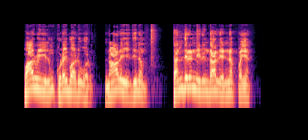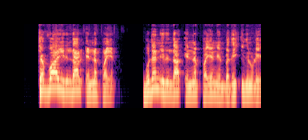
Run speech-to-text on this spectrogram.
பார்வையிலும் குறைபாடு வரும். நாளைய தினம் சந்திரன் இருந்தால் என்ன பயன்? செவ்வாய் இருந்தால் என்ன பயன்? புதன் இருந்தால் என்ன பயன் என்பதை இதனுடைய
